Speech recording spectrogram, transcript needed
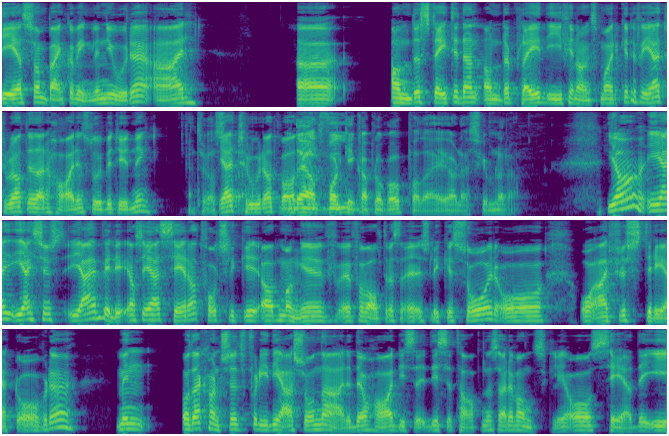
det som Bank of England gjorde, er uh, understated and underplayed i finansmarkedet. For jeg tror at det der har en stor betydning. Jeg tror også jeg det. Tror at og det at folk ikke har plukka opp på det, gjør det skumlere. Ja, jeg, jeg, synes, jeg, veldig, altså jeg ser at, folk slikker, at mange forvaltere slikker sår og, og, er frustrert over det. Men, og det er kanskje fordi de er så nære det og har disse, disse tapene, så er det vanskelig å se det i,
